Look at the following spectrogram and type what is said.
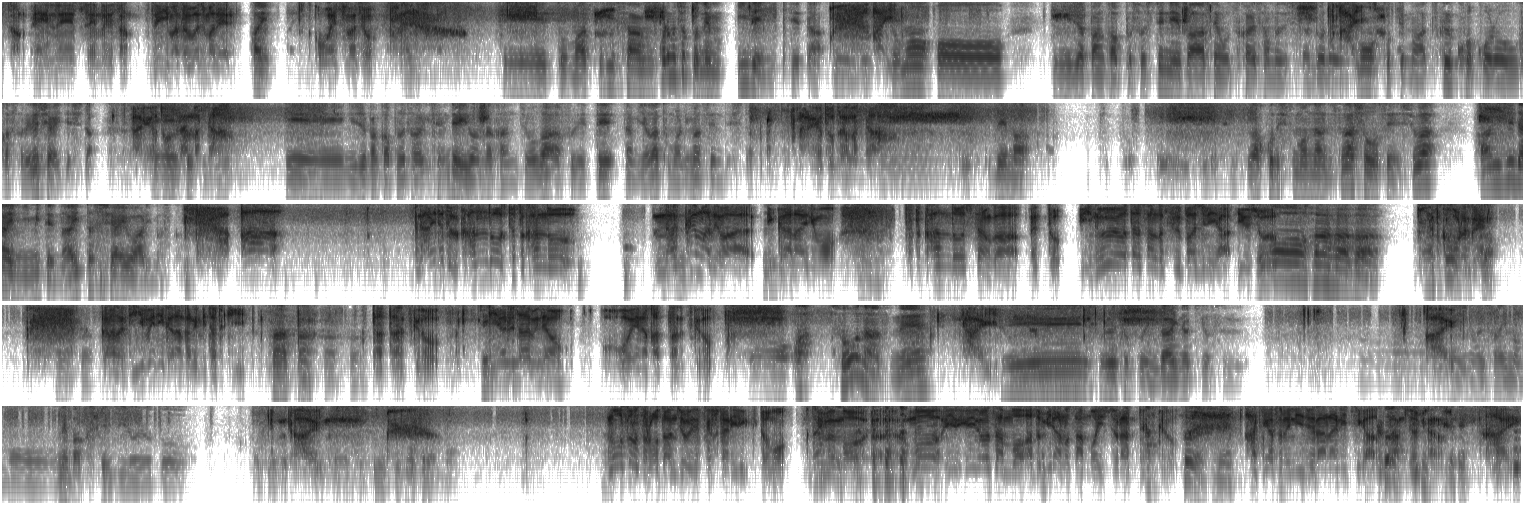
さん、NSMA さん。ぜひまた宇和島ではい。お会いしましょう。えーと、まつりさん、これもちょっとね、以前に来てたメールですけども、おーニュージャパンカップ、そしてネバー戦お疲れ様でした。どれもとても熱く心を動かされる試合でした。ありがとうございました。えーニュージャパンカップの高木戦でいろんな感情が溢れて涙が止まりませんでした。ありがとうございました。で、まあ、ちょっと、えー、一度しますが、ここで質問なんですが、翔選手は、ファン時代に見て泣いた試合はありますか？あー、泣いたというか感動、ちょっと感動、泣くまではいかないにも、ちょっと感動したのが、えっと、井上航さんがスーパージュニア優勝ああ、はいはいはい。後楽園かなんか DVD かなんかで見た時。だったんですけど、リアルタイムでは追えなかったんですけど、あ、そうなんですね。はい。へえ、それちょっと意外な気がする。はいね井上さん、今もうね、バックステージいろいろと、お仕事はいすごく僕らも。もうそろそろお誕生日ですね、二人とも。自分も、もう、井上さんも、あとミラノさんも一緒なんですけど、そうですね。8月の27日が誕生日なので、ねはい。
